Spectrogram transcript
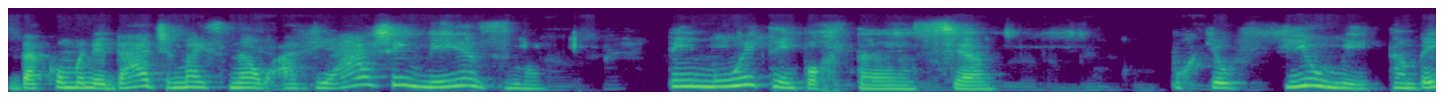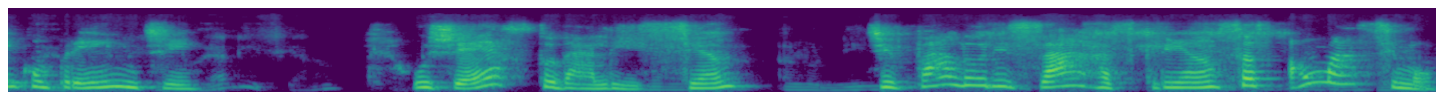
da comunidade, mas não, a viagem mesmo tem muita importância, porque o filme também compreende o gesto da Alicia de valorizar as crianças ao máximo.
